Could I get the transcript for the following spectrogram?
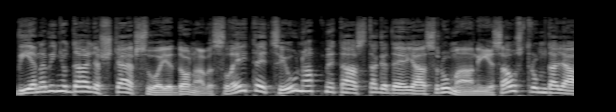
Viena viņu daļa šķērsoja Donavas leiteci un apmetās tagadējās Rumānijas austrumdaļā,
